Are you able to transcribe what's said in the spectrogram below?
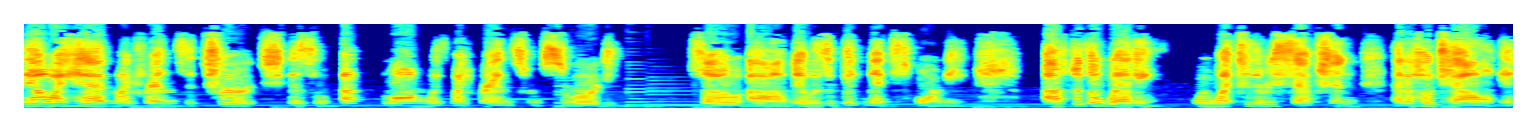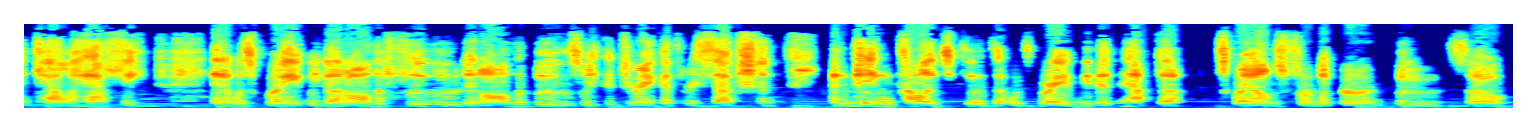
now I had my friends at church as along with my friends from sorority. So um, it was a good mix for me. After the wedding, we went to the reception at a hotel in Tallahassee and it was great. We got all the food and all the booze we could drink at the reception and being college kids, it was great. We didn't have to scrounge for liquor and food. So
